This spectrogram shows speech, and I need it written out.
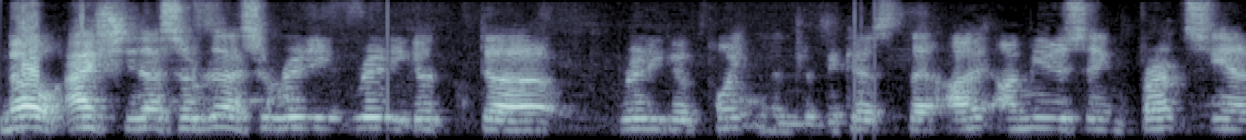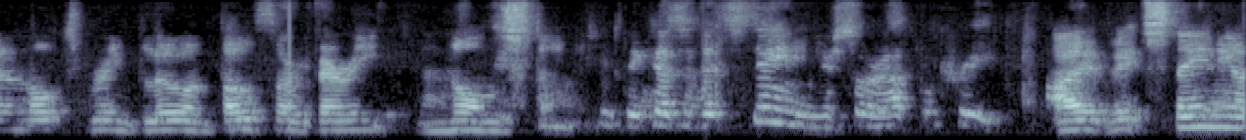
No, actually, that's a that's a really really good uh, really good point, Linda, because the, I, I'm using burnt sienna and ultramarine blue, and both are very non-staining. Because if it's staining, you're sort of up the creek. I it's staining. I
